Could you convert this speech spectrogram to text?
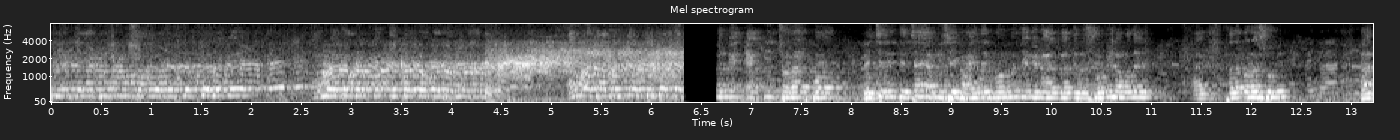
মহিলা জেলা বিধান সংগঠনের পক্ষ থেকে আমরা তাদেরকে কৃতজ্ঞতা জানাই আমরা তাদেরকে কৃতজ্ঞতা একই চলার পথ বেছে নিতে চাই। আমি সেই ভাইদের বলব যে এখানে আসবার জন্য সমীর আমাদের থানাপাড়া সমীর হ্যাঁ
